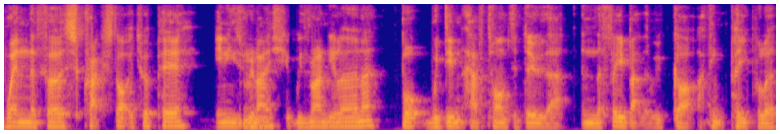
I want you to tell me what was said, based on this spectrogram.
when the first crack started to appear in his relationship with Randy Lerner. But we didn't have time to do that. And the feedback that we've got, I think people are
